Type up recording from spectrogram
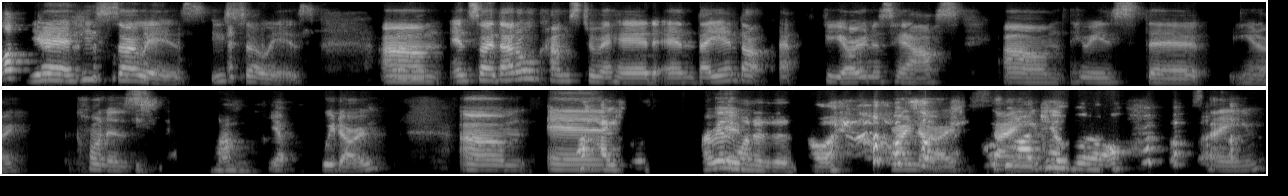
yeah, he so is. He so is. Um, and so that all comes to a head, and they end up at Fiona's house, um, who is the you know Connor's mum, yep, widow. Um, and I, I really wanted to die. I know, same. I killed her off. same.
